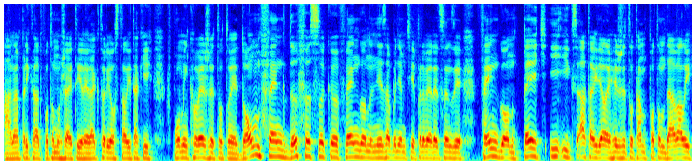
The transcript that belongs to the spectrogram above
a napríklad potom už aj tí redaktori ostali takí v pomínkové, že toto je Dongfeng, DFSK, Fengon, nezabudnem tie prvé recenzie, Fengon 5, iX a tak ďalej, hej, že to tam potom dávali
